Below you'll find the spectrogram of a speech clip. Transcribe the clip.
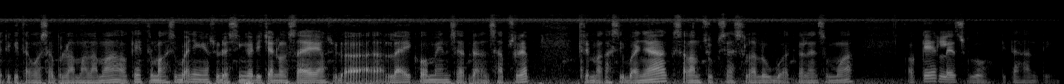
Jadi kita nggak usah berlama-lama. Oke terima kasih banyak yang sudah singgah di channel saya yang sudah like comment share dan subscribe. Terima kasih banyak. Salam sukses selalu buat kalian semua oke let's go. Kita hunting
